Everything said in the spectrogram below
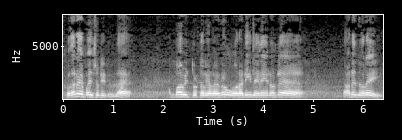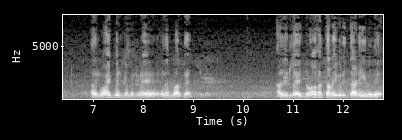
இப்பதானே பதில் சொல்லிட்டு இருந்தேன். அம்மாவின் தொண்டர்கள் ஓர் அணியில் இணையணும்னு நானும் இதுவரை அதுக்கு வாய்ப்பு இருக்கும் என்று எதிர்பார்த்தேன். அது இல்லை துரோகம் தலைவிரித்து ஆடுகிறது.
